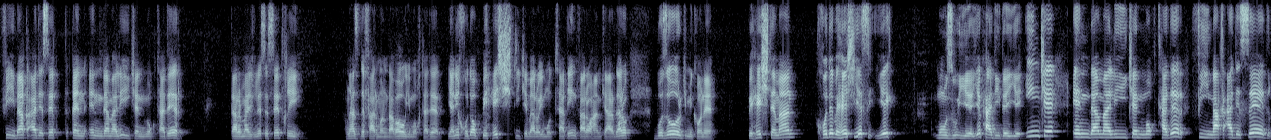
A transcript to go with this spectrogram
فی مقعد صدق عند ملیک مقتدر در مجلس صدقی نزد فرمانروای مقتدر. یعنی خدا بهشتی که برای متقین فراهم کرده رو بزرگ می‌کنه. بهشت من خود بهشت یه, یه موضوعیه یه پدیدهیه این که اند ملیک مقتدر فی مقعد صدق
